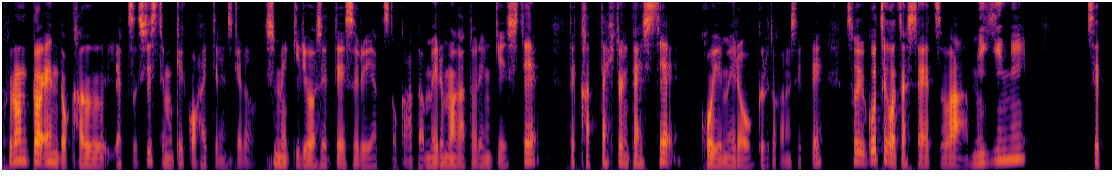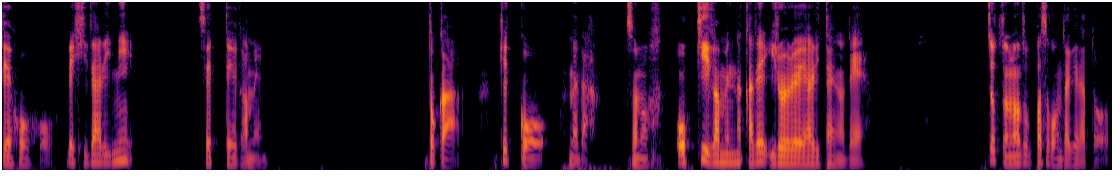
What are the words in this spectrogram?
フロントエンド買うやつ、システム結構入ってるんですけど、締め切りを設定するやつとか、あとはメルマガと連携して、で、買った人に対してこういうメールを送るとかの設定、そういうごちゃごちゃしたやつは、右に設定方法。で、左に設定画面。とか、結構、なんだ、その、大きい画面の中でいろいろやりたいので、ちょっとノートパソコンだけだと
